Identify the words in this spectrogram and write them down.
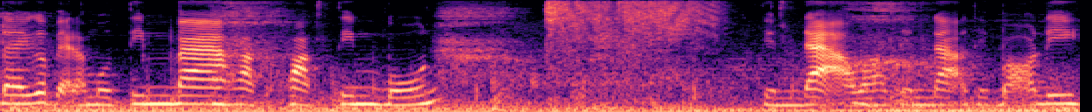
Đây có vẻ là một team 3 hoặc hoặc team 4 Tiền đạo à, tiền đạo thì bỏ đi.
